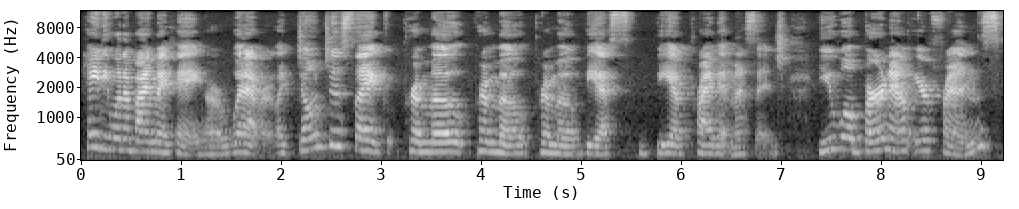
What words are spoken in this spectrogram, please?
hey, do you want to buy my thing, or whatever. Like, don't just like promote, promote, promote via, via private message. You will burn out your friends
